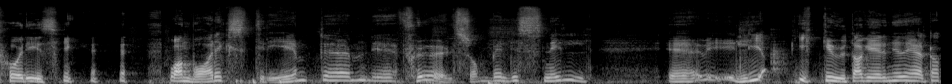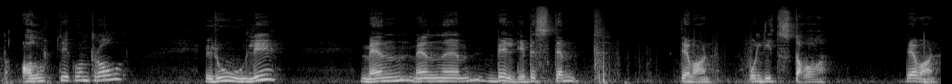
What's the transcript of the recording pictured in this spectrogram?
på Rising. Og han var ekstremt eh, følsom, veldig snill. Eh, ikke utagerende i det hele tatt. Alltid kontroll. Rolig, men, men eh, veldig bestemt. Det var han. Og litt sta. Det var han.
